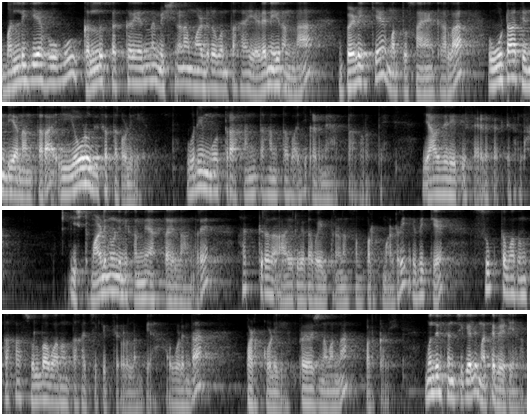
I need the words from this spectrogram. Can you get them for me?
ಮಲ್ಲಿಗೆ ಹೂವು, ಕಲ್ಲು ಸಕ್ಕರೆಯನ್ನು ಮಿಶ್ರಣ ಮಾಡಿರುವಂತಹ ಎಳೆನೀರನ್ನು ಬೆಳಿಗ್ಗೆ ಮತ್ತು ಸಾಯಂಕಾಲ ಊಟ ತಿಂಡಿಯ ನಂತರ ಏಳು ದಿವಸ ತಗೊಳ್ಳಿ. ಉರಿ ಮೂತ್ರ ಹಂತ ಹಂತವಾಗಿ ಕಡಿಮೆ ಆಗ್ತಾ ಬರುತ್ತೆ. ಯಾವುದೇ ರೀತಿ ಸೈಡ್ ಎಫೆಕ್ಟ್ ಇರಲ್ಲ. ಇಷ್ಟು ಮಾಡಿನೂ ನಿಮಗೆ ಕಮ್ಮಿ ಆಗ್ತಾ ಇಲ್ಲ ಅಂದರೆ ಹತ್ತಿರದ ಆಯುರ್ವೇದ ವೈದ್ಯರನ್ನು ಸಂಪರ್ಕ ಮಾಡಿರಿ. ಇದಕ್ಕೆ ಸೂಕ್ತವಾದಂತಹ, ಸುಲಭವಾದಂತಹ ಚಿಕಿತ್ಸೆಗಳು ಲಭ್ಯ. ಅವುಗಳಿಂದ ಪಡ್ಕೊಳ್ಳಿ, ಪ್ರಯೋಜನವನ್ನು ಪಡ್ಕೊಳ್ಳಿ. ಮುಂದಿನ ಸಂಚಿಕೆಯಲ್ಲಿ ಮತ್ತೆ ಭೇಟಿಯಾಗೋಣ.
